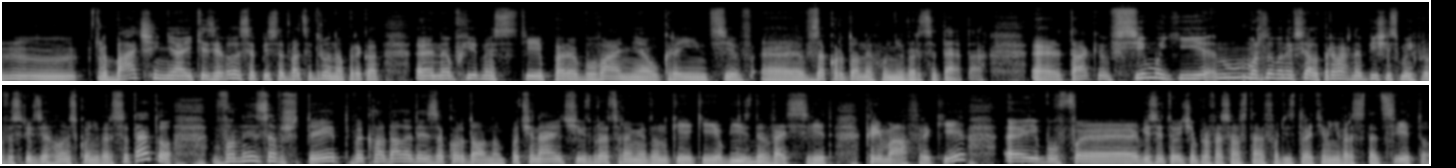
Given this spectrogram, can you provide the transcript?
м, бачення, яке з'явилося після 22, наприклад, е, необхідності перебування українців е, в закордонних університетах. Е, Так, всі мої, можливо, не всі, але переважна більшість моїх професорів з Яголонського університету, вони завжди викладали десь за кордоном, починаючи від професора Мідонки, який об'їздив весь світ, крім Африки, е, і був е, візитуючим професором Стенфорді, третій університет світу.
